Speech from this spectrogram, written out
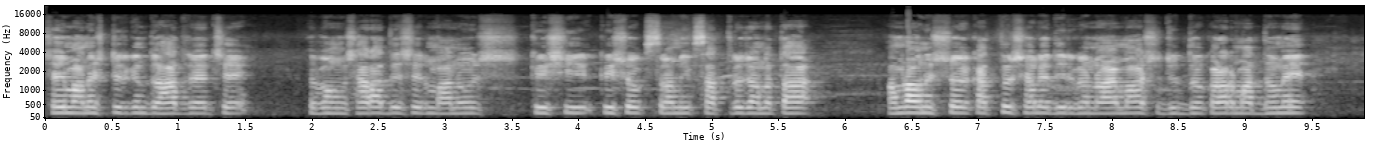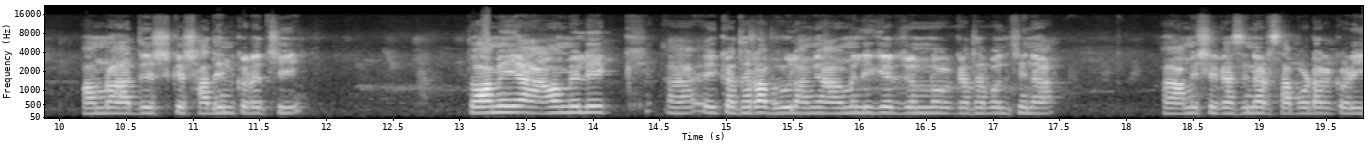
সেই মানুষটির কিন্তু হাত রয়েছে এবং সারা দেশের মানুষ, কৃষি, কৃষক, শ্রমিক, ছাত্র জনতা, আমরা উনিশশো একাত্তর সালে দীর্ঘ নয় মাস যুদ্ধ করার মাধ্যমে আমরা দেশকে স্বাধীন করেছি। তো আমি আওয়ামী লীগ এই কথাটা ভুল, আমি আওয়ামী লীগের জন্য কথা বলছি না। আমি শেখ হাসিনার সাপোর্টার করি,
